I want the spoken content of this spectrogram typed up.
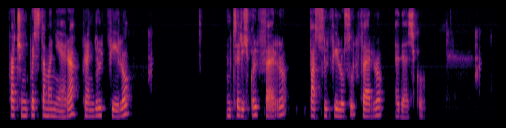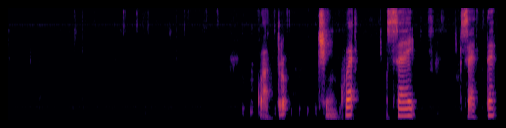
faccio in questa maniera prendo il filo inserisco il ferro passo il filo sul ferro ed esco. Quattro, cinque, sei, sette,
